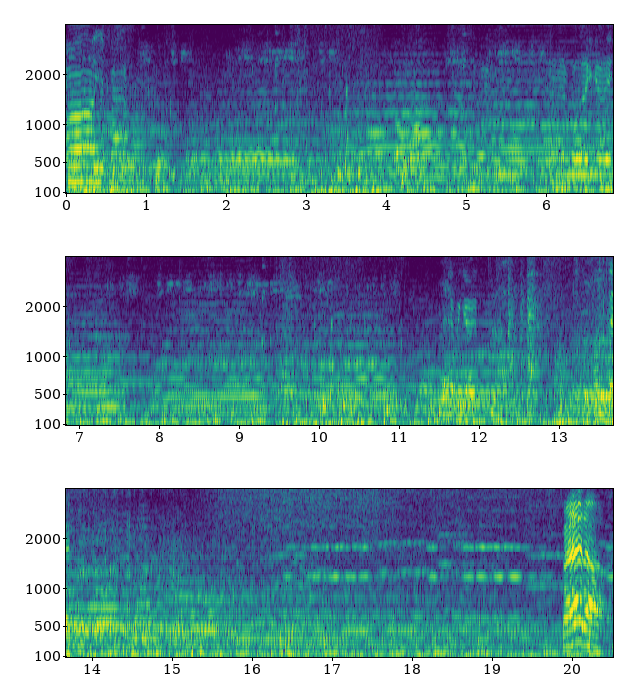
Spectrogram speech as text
Oh you bastard. Better!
